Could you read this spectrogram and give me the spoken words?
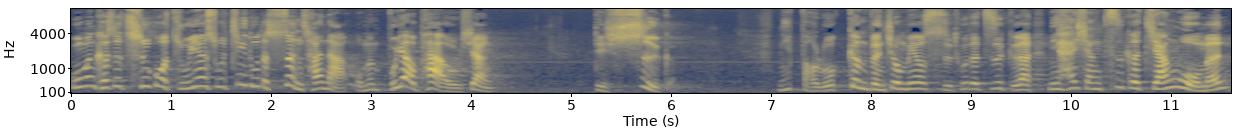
我们可是吃过主耶稣基督的圣餐呐，我们不要怕偶像。第四个，你保罗根本就没有使徒的资格啊，你还想资格讲我们？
